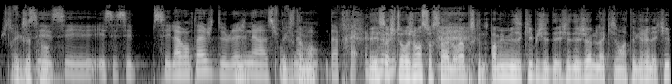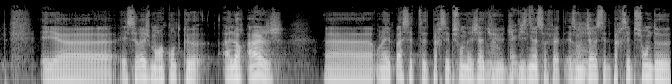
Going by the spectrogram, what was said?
Je trouve que Exactement. Et c'est- c'est l'avantage de la Mm, génération d'après. Et ça, je te rejoins sur ça, Laura, parce que parmi mes équipes, j'ai des, jeunes là qui ont intégré l'équipe. Et, euh, et c'est vrai, je me rends compte que à leur âge, euh, on n'avait pas cette perception déjà Non, du, pas du business, au fait. Elles ont Mm. déjà cette perception de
